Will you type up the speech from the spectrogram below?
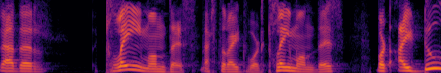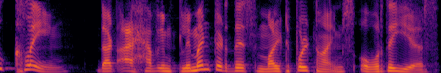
rather, claim on this. That's the right word, claim on this. But I do claim that I have implemented this multiple times over the years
